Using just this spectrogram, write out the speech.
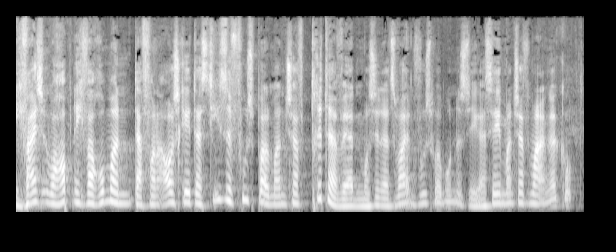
Ich weiß überhaupt nicht, warum man davon ausgeht, dass diese Fußballmannschaft Dritter werden muss in der zweiten Fußball-Bundesliga. Hast du die Mannschaft mal angeguckt?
